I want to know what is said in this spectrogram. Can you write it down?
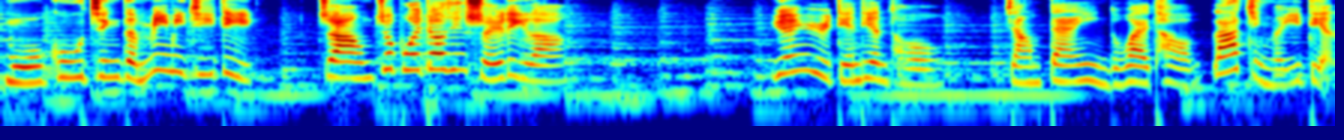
蘑菇精的秘密基地，这样就不会掉进水里了？”渊羽点点头，将丹影的外套拉紧了一点，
